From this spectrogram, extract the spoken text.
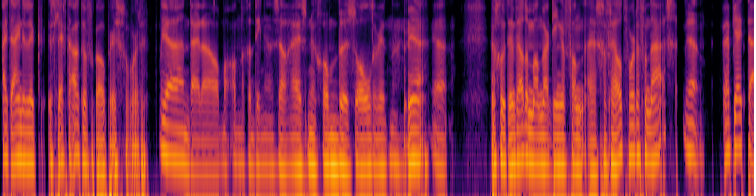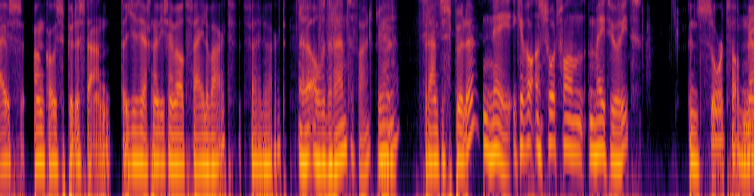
uiteindelijk een slechte autoverkoper is geworden. Ja, en daarna allemaal andere dingen en zo. Hij is nu gewoon Buzz Aldrin. Ja. Ja. Nou goed, en wel de man waar dingen van eh, geveld worden vandaag. Ja. Heb jij thuis, Anko, spullen staan... dat je zegt, nou die zijn wel het veilen waard? Het veilen waard. Eh, over de ruimtevaart. Ja. Ruimtespullen? Nee, ik heb wel een soort van meteoriet. Een soort van Nou,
